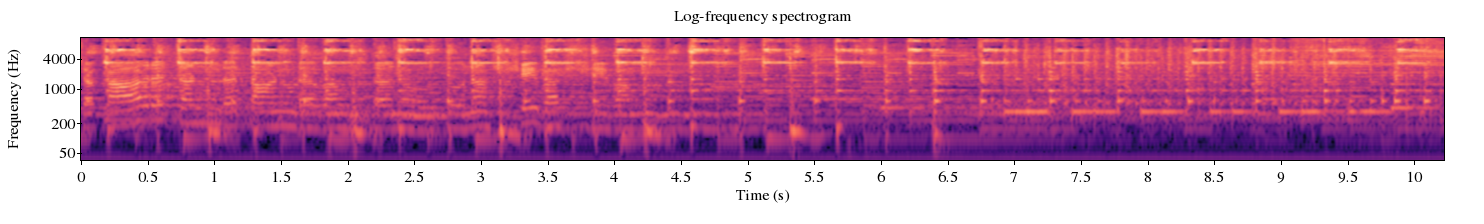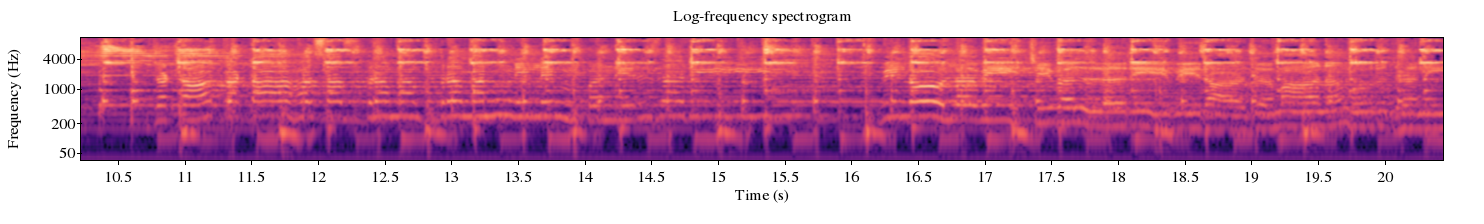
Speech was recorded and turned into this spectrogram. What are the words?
चकारचण्डताण्डवं तनु पुनः शिवः शिवम्। जटाकटाः सभ्रमभ्रमन्निलिम्प निर्जरी। विलोलवीचिवल्लरी विराजमानमूर्धनी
